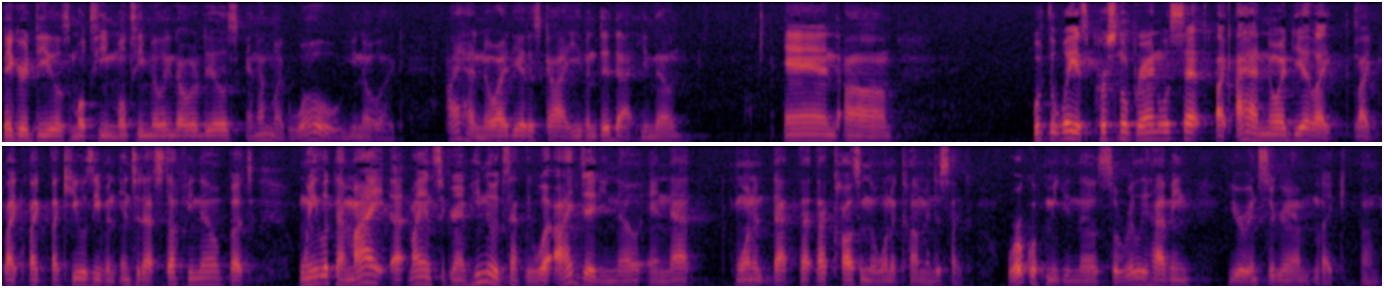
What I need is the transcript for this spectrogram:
bigger deals, multi multi million dollar deals, and I'm like, whoa, you know, like I had no idea this guy even did that, you know. And um, with the way his personal brand was set, like I had no idea, like like like like like he was even into that stuff, you know. But when he looked at my at my Instagram, he knew exactly what I did, you know, and that wanted that that that caused him to want to come and just like work with me, you know. So really having your Instagram like um,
